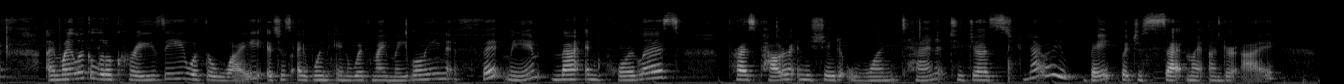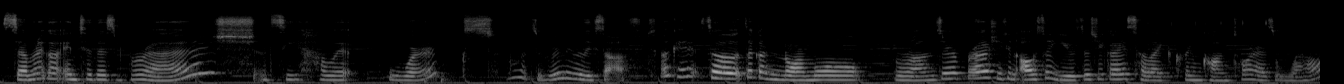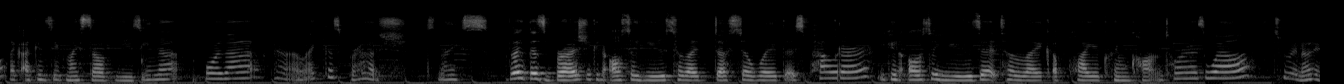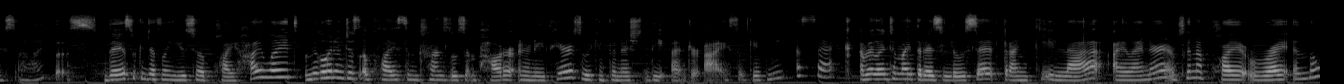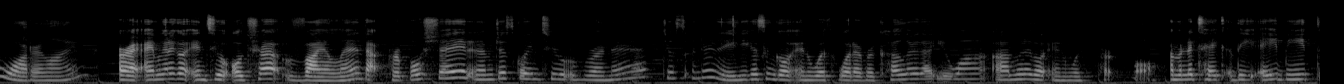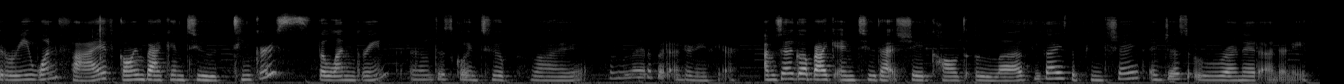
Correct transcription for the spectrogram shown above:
I might look a little crazy with the white. It's just I went in with my Maybelline Fit Me Matte and Poreless pressed powder in the shade 110 to just, not really bake, but just set my under eye. So I'm gonna go into this brush and see how it works. Oh, it's really, really soft. Okay, so it's like a normal bronzer brush. You can also use this, you guys, to like cream contour as well. Like I can see myself using that for that. Yeah, I like this brush. It's nice. I feel like this brush you can also use to like dust away this powder. You can also use it to like apply your cream contour as well. It's really nice. I like this. This we can definitely use to apply highlight. Let me go ahead and just apply some translucent powder underneath here so we can finish the under eye. So give me a sec. I'm gonna go into my Tres Luce Tranquila eyeliner. I'm just gonna apply it right in the waterline. All right, I'm gonna go into Ultra Violet, that purple shade, and I'm just going to run it just underneath. You guys can go in with whatever color that you want. I'm gonna go in with purple. I'm gonna take the AB315, going back into Tinkers, the lime green, and I'm just going to apply a little bit underneath here. I'm just gonna go back into that shade called LUV, you guys, the pink shade, and just run it underneath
